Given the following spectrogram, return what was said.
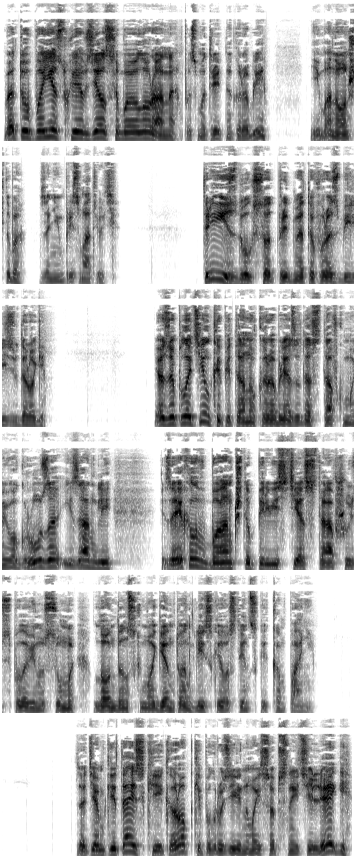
В эту поездку я взял с собой Лорана посмотреть на корабли и Манон, чтобы за ним присматривать. Три из двухсот предметов разбились в дороге. Я заплатил капитану корабля за доставку моего груза из Англии и заехал в банк, чтобы перевести оставшуюся половину суммы лондонскому агенту английской Остинской компании. Затем китайские коробки погрузили на мои собственные телеги,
